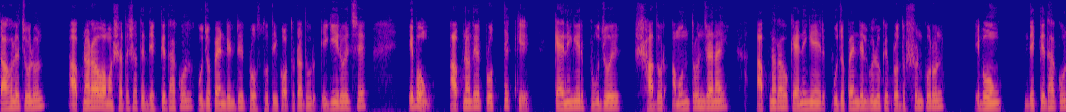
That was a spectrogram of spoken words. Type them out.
তাহলে চলুন, আপনারাও আমার সাথে সাথে দেখতে থাকুন পুজো প্যান্ডেলটির প্রস্তুতি কতটা দূর এগিয়ে রয়েছে এবং আপনাদের প্রত্যেককে ক্যানিংয়ের পুজোয় সাদর আমন্ত্রণ জানাই। আপনারাও ক্যানিংয়ের পুজো প্যান্ডেলগুলোকে প্রদর্শন করুন এবং দেখতে থাকুন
